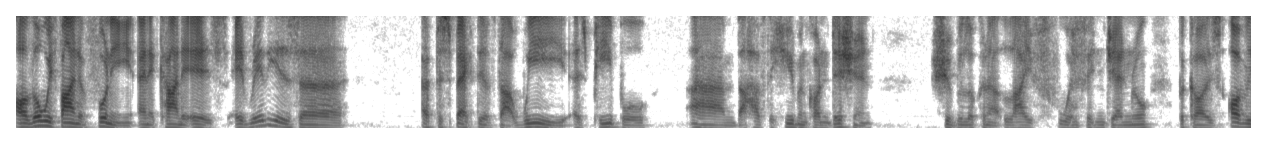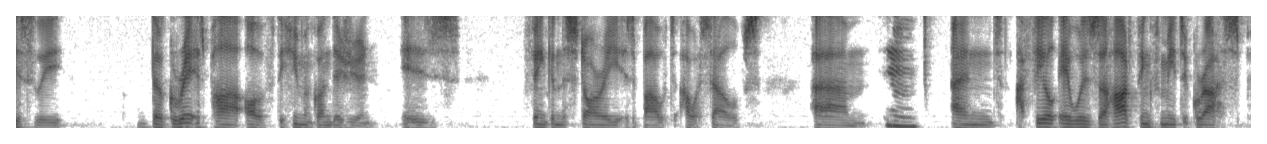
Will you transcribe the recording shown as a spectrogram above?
although we find it funny and it kind of is it really is a a perspective that we as people um that have the human condition should be looking at life with in general because obviously the greatest part of the human condition is thinking the story is about ourselves um, Mm. and i feel it was a hard thing for me to grasp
